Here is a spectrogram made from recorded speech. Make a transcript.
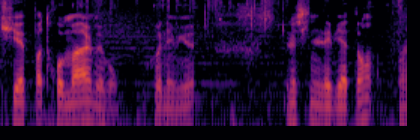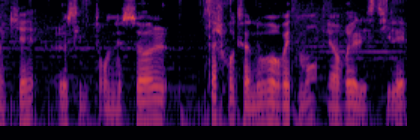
qui est pas trop mal mais bon, vous connaissez mieux. Le skin Léviathan, ok. Le skin Tournesol, ça je crois que c'est un nouveau revêtement et en vrai il est stylé.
